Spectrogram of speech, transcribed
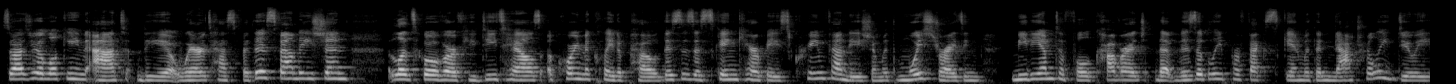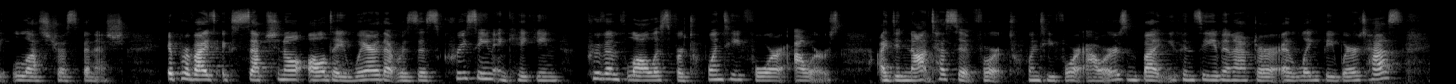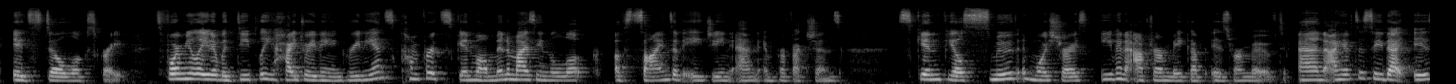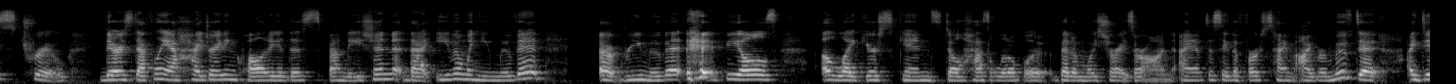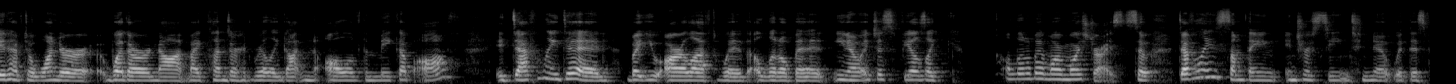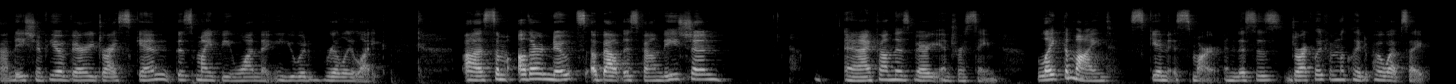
So as you're looking at the wear test for this foundation, let's go over a few details. According to Clé de Peau, this is a skincare-based cream foundation with moisturizing medium to full coverage that visibly perfects skin with a naturally dewy, lustrous finish. It provides exceptional all-day wear that resists creasing and caking, proven flawless for 24 hours. I did not test it for 24 hours, but you can see even after a lengthy wear test, it still looks great. It's formulated with deeply hydrating ingredients, comforts skin while minimizing the look of signs of aging and imperfections. Skin feels smooth and moisturized even after makeup is removed. And I have to say that is true. There's definitely a hydrating quality of this foundation that even when you move it, uh, remove it, it feels uh, like your skin still has a little bit of moisturizer on. I have to say the first time I removed it, I did have to wonder whether or not my cleanser had really gotten all of the makeup off. It definitely did, but you are left with a little bit, you know, it just feels like a little bit more moisturized. So definitely something interesting to note with this foundation. If you have very dry skin, this might be one that you would really like. Uh, some other notes about this foundation, and I found this very interesting. Like the mind, skin is smart. And this is directly from the Clé de Peau website.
